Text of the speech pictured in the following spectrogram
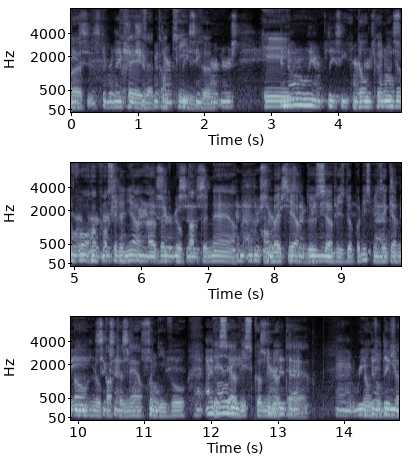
euh, très attentive. Et donc, nous devons renforcer les liens avec nos partenaires en matière de services de police, mais également nos partenaires au niveau des services communautaires. Donc, j'ai déjà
